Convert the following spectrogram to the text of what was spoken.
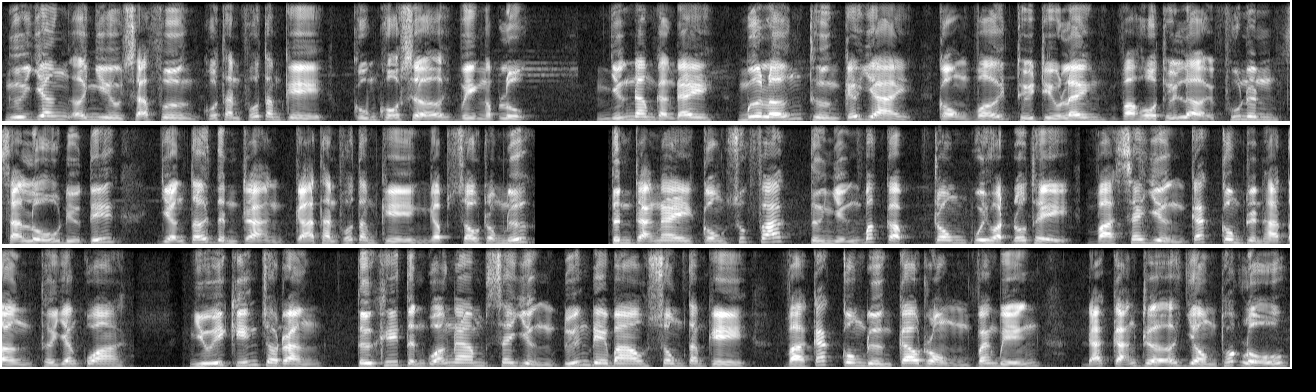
người dân ở nhiều xã phường của thành phố Tam Kỳ cũng khổ sở vì ngập lụt. Những năm gần đây, mưa lớn thường kéo dài, cộng với thủy triều lên và hồ thủy lợi Phú Ninh xả lũ điều tiết dẫn tới tình trạng cả thành phố Tam Kỳ ngập sâu trong nước. Tình trạng này còn xuất phát từ những bất cập trong quy hoạch đô thị và xây dựng các công trình hạ tầng thời gian qua. Nhiều ý kiến cho rằng, từ khi tỉnh Quảng Nam xây dựng tuyến đê bao sông Tam Kỳ và các con đường cao rộng ven biển đã cản trở dòng thoát lũ,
